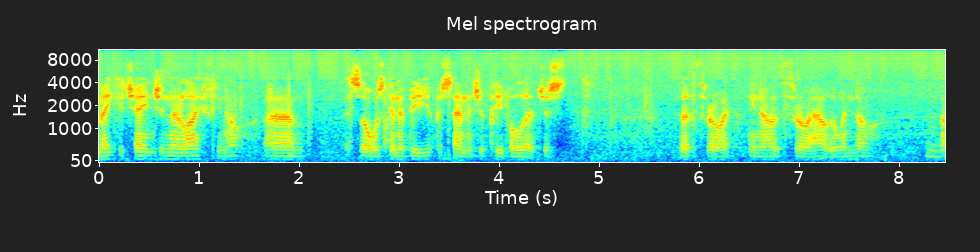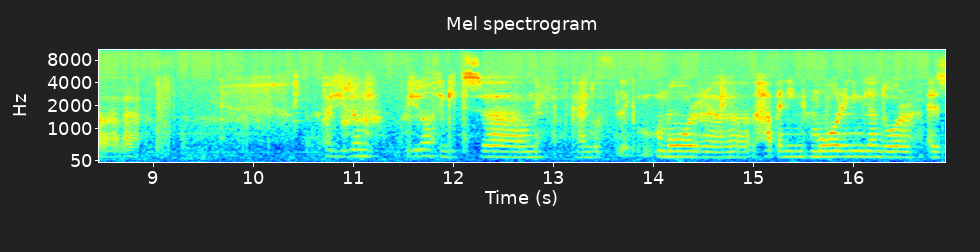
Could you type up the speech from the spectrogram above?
make a change in their life, you know. Um, it's always going to be a percentage of people that just that throw it, you know, throw it out the window. Uh, that, But you don't you don't think it's um, kind of like more uh, happening more in England or as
